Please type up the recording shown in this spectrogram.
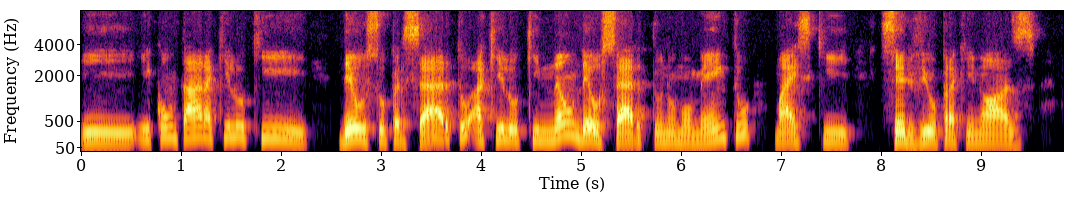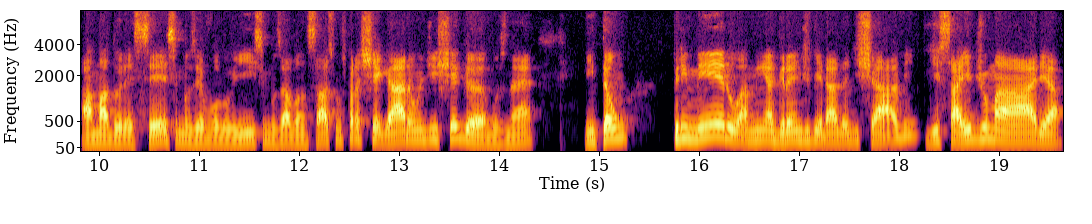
e, e contar aquilo que deu super certo, aquilo que não deu certo no momento, mas que serviu para que nós amadurecêssemos, evoluíssemos, avançássemos para chegar onde chegamos, né? Então, primeiro, a minha grande virada de chave de sair de uma área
